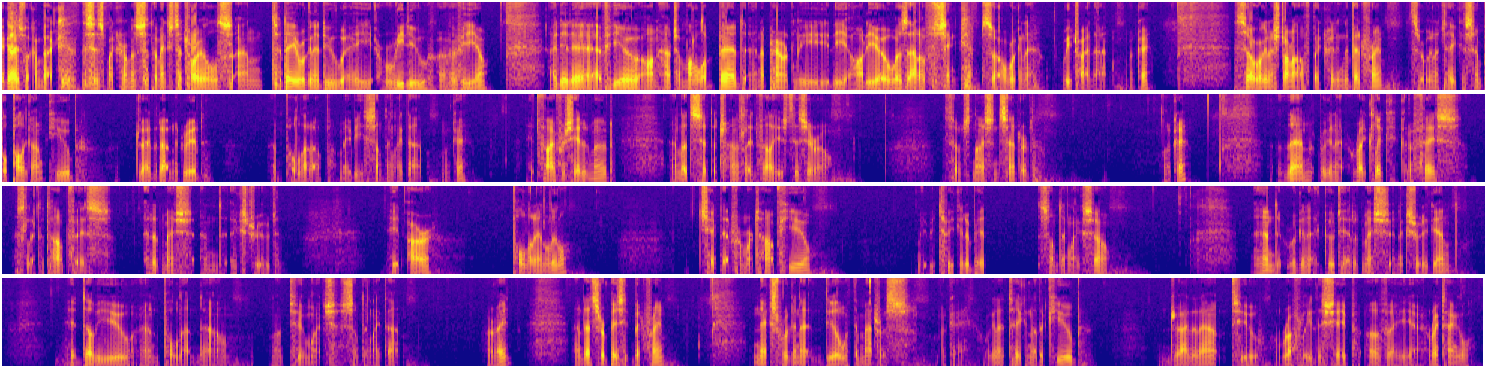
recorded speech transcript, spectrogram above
Hi guys, welcome back. This is Mike Hermes at MH Tutorials and today we're going to do a redo of a video. I did a, video on how to model a bed and apparently the audio was out of sync so we're going to retry that, okay? So we're going to start off by creating the bed frame. So we're going to take a simple polygon cube, drag it out in the grid and pull that up, maybe something like that, okay? Hit 5 for shaded mode and let's set the translate values to zero. So it's nice and centered. Okay. Then we're going to right click, go to face, select the top face, edit mesh and extrude. Hit R, pull that in a little. Check that from our top view. Maybe tweak it a bit, something like so and we're going to go to edit mesh and extrude again. Hit W and pull that down. Not too much something like that. Alright. And that's our basic bed frame. Next we're going to deal with the mattress. Okay we're going to take another cube drag it out to roughly the shape of a uh, rectangle.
